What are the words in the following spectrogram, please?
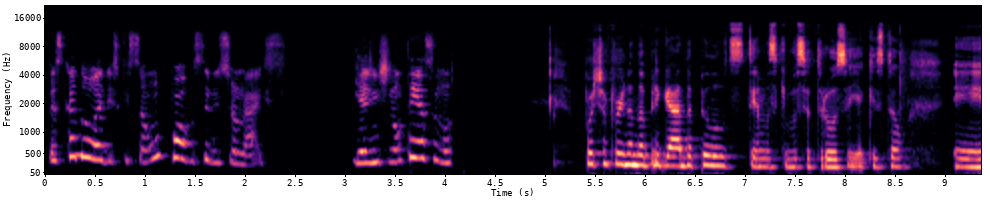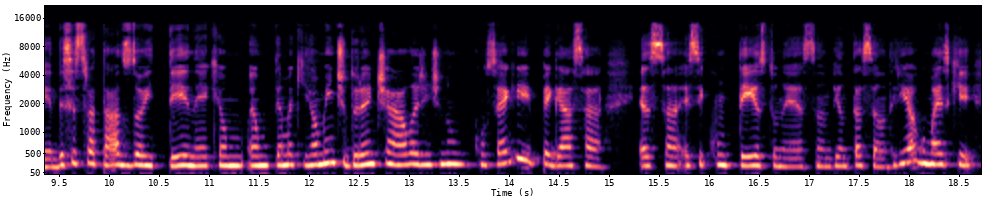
pescadores, que são povos tradicionais. E a gente não tem essa noção. Poxa, Fernanda, obrigada pelos temas que você trouxe aí, a questão é, desses tratados da OIT, né, que é um, é um tema que realmente durante a aula a gente não consegue pegar essa, essa, esse contexto, né, essa ambientação. Teria algo mais que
